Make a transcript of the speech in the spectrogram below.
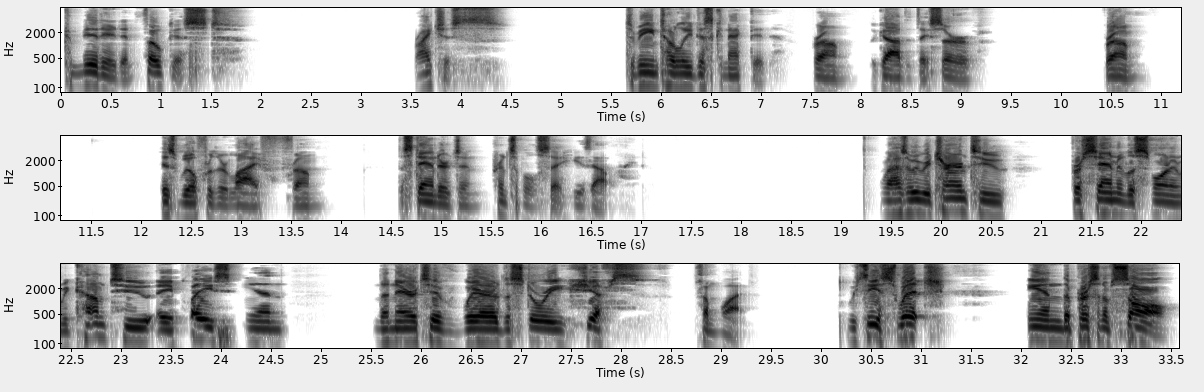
committed and focused, righteous, to being totally disconnected from the God that they serve, from His will for their life, from the standards and principles that He has outlined? Well, as we return to First Samuel this morning, we come to a place in the narrative where the story shifts somewhat. We see a switch in the person of Saul.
